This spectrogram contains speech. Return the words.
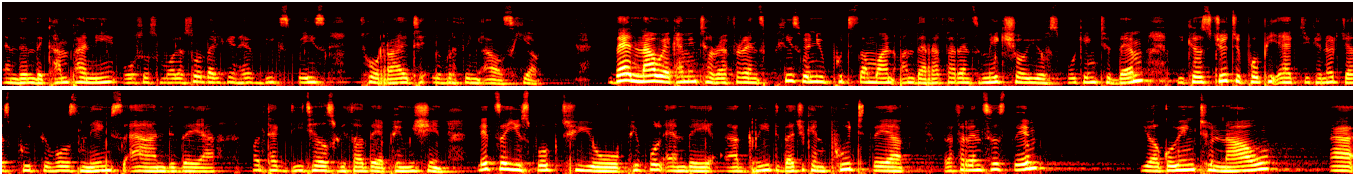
and then the company also smaller so that you can have big space to write everything else here then now we're coming to reference. Please, when you put someone on the reference, make sure you've spoken to them because due to POPI Act, you cannot just put people's names and their contact details without their permission. Let's say you spoke to your people and they agreed that you can put their references there. You are going to now uh,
